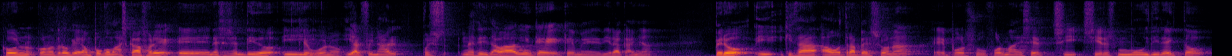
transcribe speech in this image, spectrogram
con, otro que era un poco más cafre eh, en ese sentido y, bueno. y al final pues necesitaba a alguien que, que me diera caña pero y quizá a otra persona, eh, por su forma de ser, si, si, eres muy directo,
